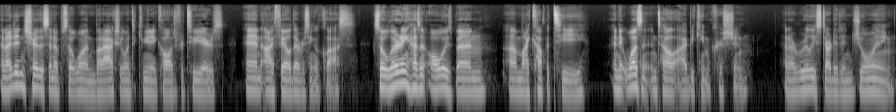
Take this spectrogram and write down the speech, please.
And I didn't share this in episode one, but I actually went to community college for two years and I failed every single class. So learning hasn't always been uh, my cup of tea. And it wasn't until I became a Christian and I really started enjoying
